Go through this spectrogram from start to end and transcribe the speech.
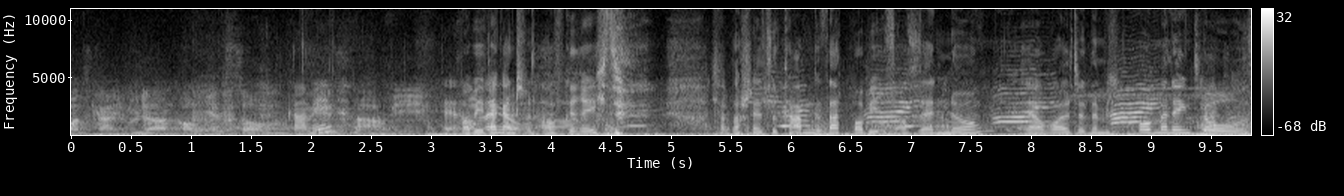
Und Kai Rüder kommt jetzt zum Kami? Bobby war ganz schön aufgeregt. Ich habe noch schnell zu Carmen gesagt, Bobby ist auf Sendung. Er wollte nämlich unbedingt los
